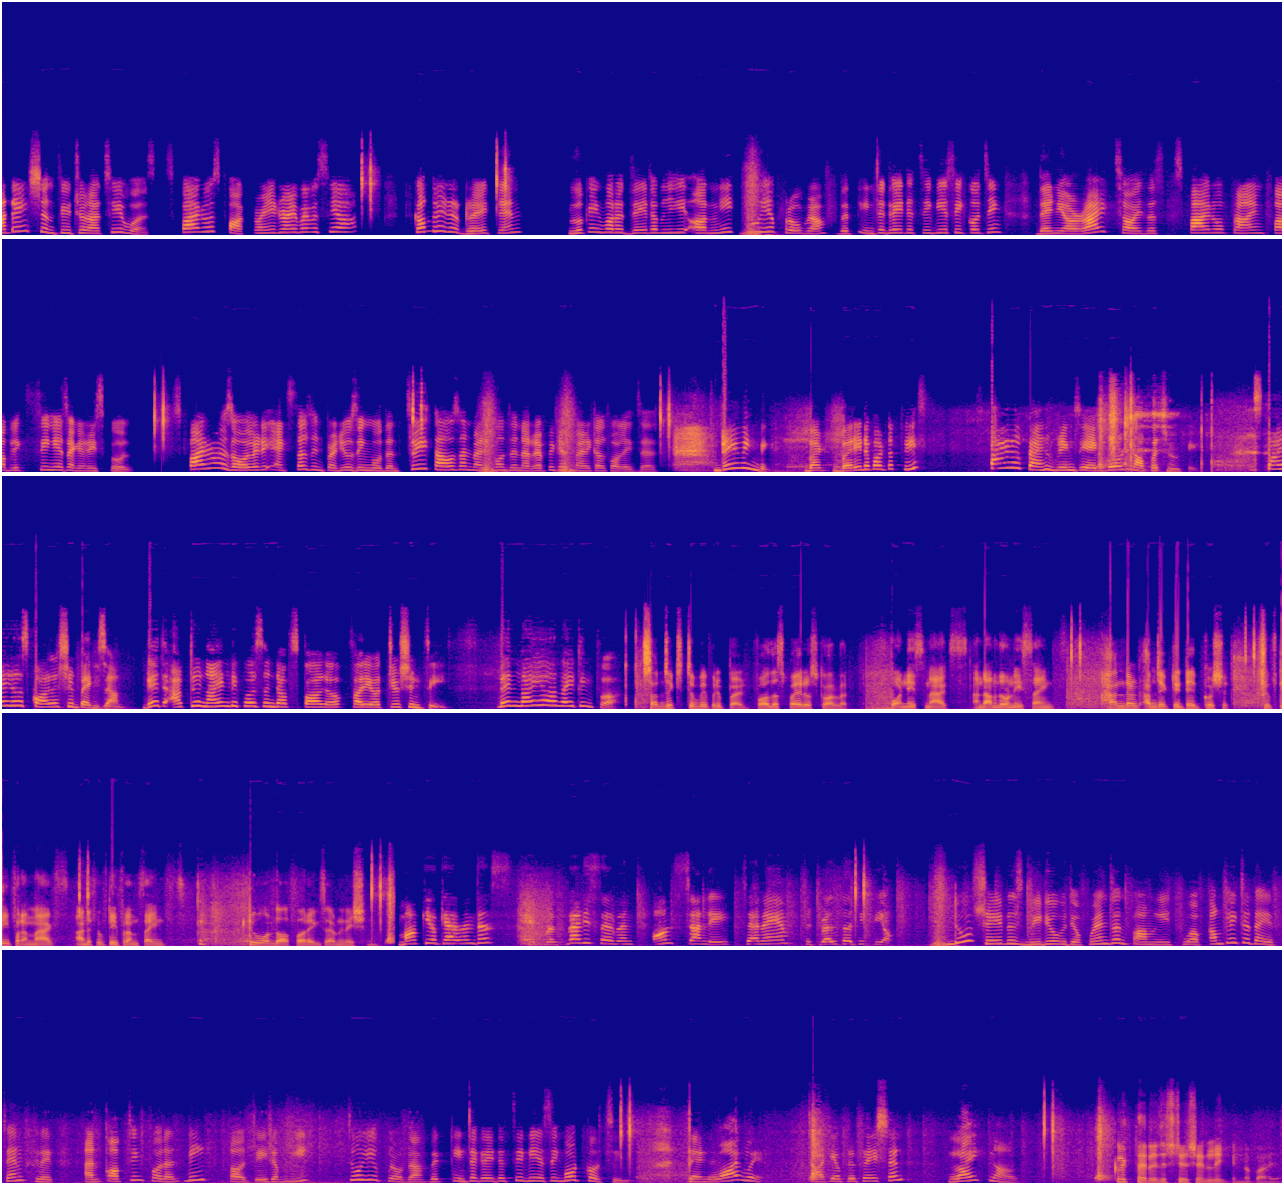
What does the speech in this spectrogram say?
Attention future achievers. Spiro Spark 2025 is here. Completed grade 10. Looking for a JEE or NEET two-year program with integrated CBSE coaching? Then your right choice is Spiro Prime Public Senior Secondary School. Spiro has already excelled in producing more than 3,000 medicons in a reputed medical colleges. Dreaming big, but worried about the fees? Spiro Prime brings you a golden opportunity. Spiro Scholarship Exam. Get up to 90% of scholar for your tuition fee. Then why you are waiting for? Subjects to be prepared for the Spiro Scholar. One is maths and another one is science. 100 objective type question. 50 from maths and 50 from science. Two and half hour examination. Mark your calendars. April 27 on Sunday, 10 a.m. to 12:30 p.m. Do share this video with your friends and family who have completed their 10th grade and opting for a NEET or JEE two-year program with integrated CBSE board coaching. Then why wait? Start your preparation right now. Click the registration link in the bio.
